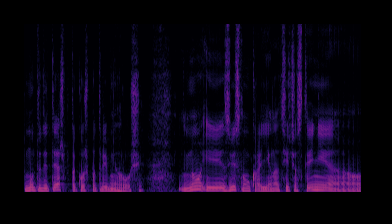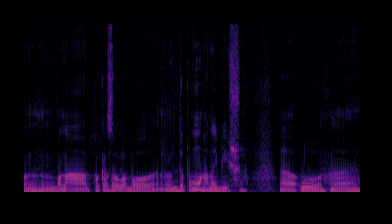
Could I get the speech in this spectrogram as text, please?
Тому туди теж також потрібні гроші. Ну і звісно, Україна в цій частині вона показова, бо допомога найбільша у е,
